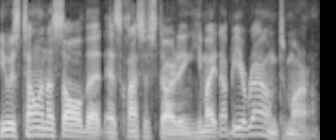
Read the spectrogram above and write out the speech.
He was telling us all that as class was starting, he might not be around tomorrow.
